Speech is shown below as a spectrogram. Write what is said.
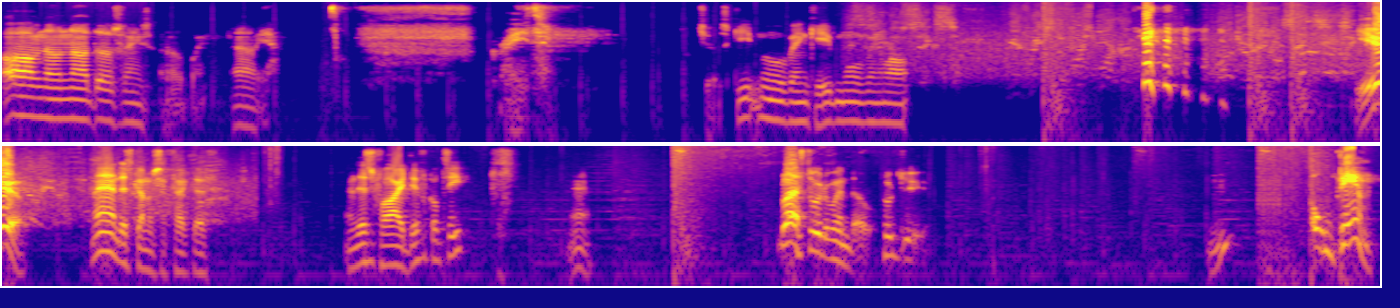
Oh no, not those things. Oh boy. Oh yeah. Great. Just keep moving, keep moving along. Six. We've reached the first marker. Roger, Echo 6. Yeah! Man, this gun is effective. And this is for high difficulty. Yeah. Blast through the window. Oh gee. Hmm? Oh damn!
